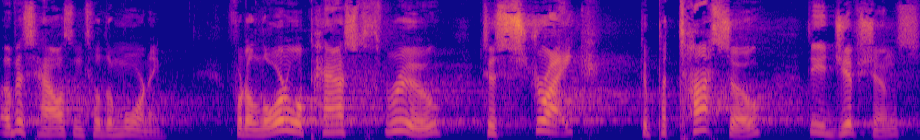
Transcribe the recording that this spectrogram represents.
of his house until the morning, for the Lord will pass through to strike, to patasso the Egyptians,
